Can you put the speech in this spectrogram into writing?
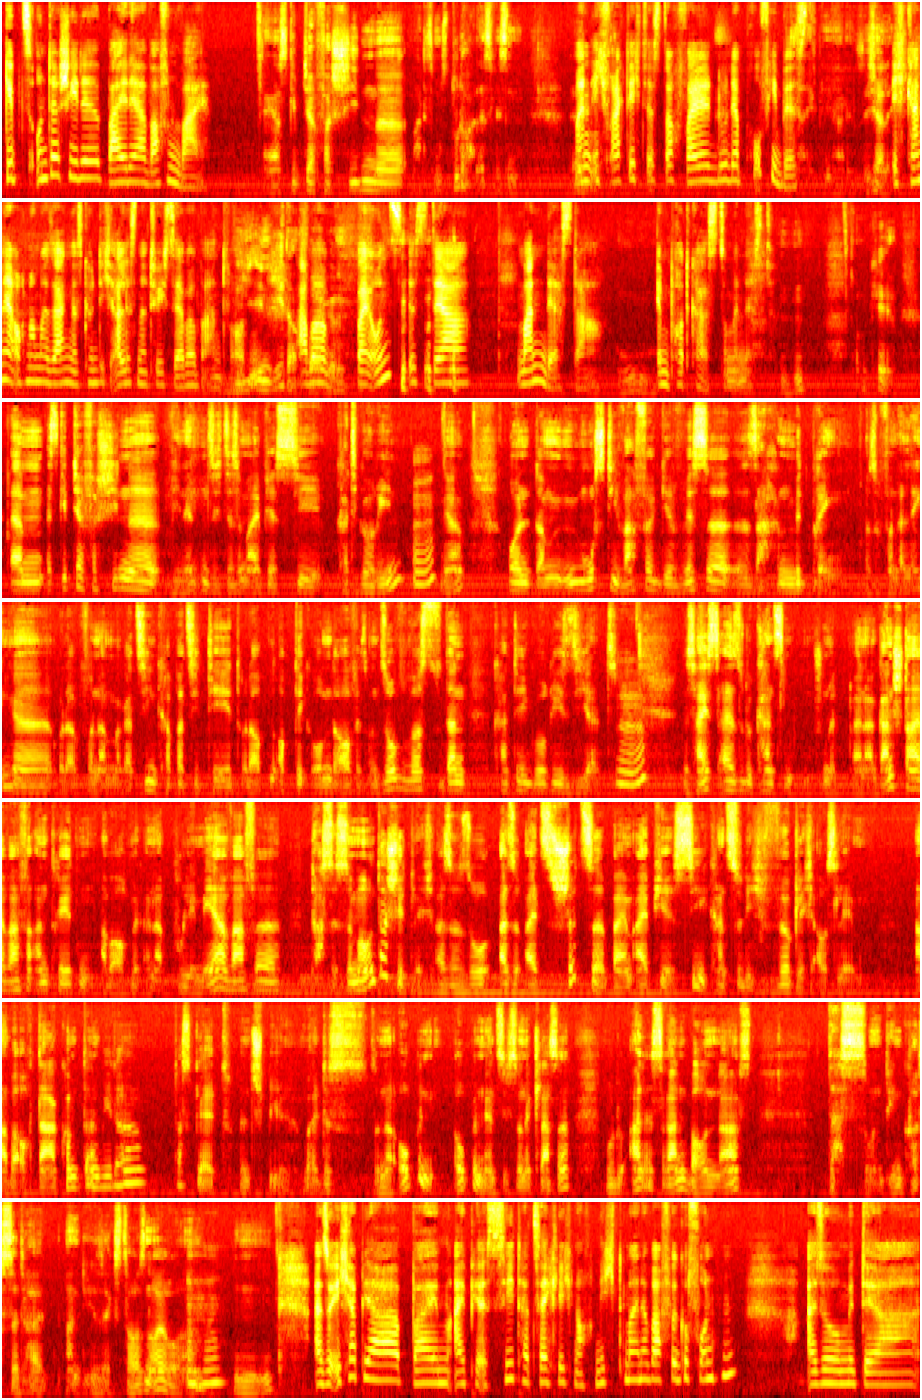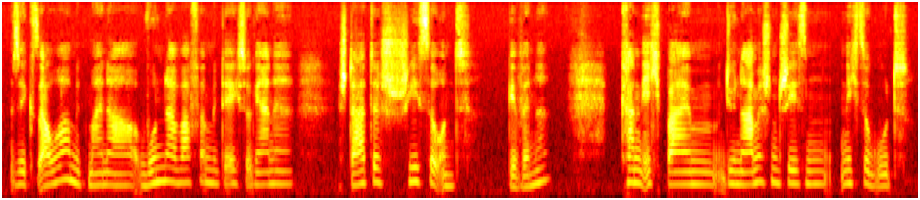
Gibt's Unterschiede bei der Waffenwahl? Ja, es gibt ja verschiedene, ah, das musst du doch alles wissen. Mann, ich frage dich das doch, weil du der Profi Ja, bist. ich bin ja sicherlich. Ich kann ja auch nochmal sagen, das könnte ich alles natürlich selber beantworten. Wie in jeder Aber Folge. bei uns ist der Mann der Star. Uh. Im Podcast zumindest. Okay. Ähm, es gibt ja verschiedene, wie nennt sich das im IPSC, Kategorien. Mhm. Ja. Und dann muss die Waffe gewisse Sachen mitbringen. Also von der Länge oder von der Magazinkapazität oder ob eine Optik oben drauf ist. Und so wirst du dann kategorisiert. Mhm. Das heißt also, du kannst schon mit einer Ganzstahlwaffe antreten, aber auch mit einer Polymerwaffe. Das ist immer unterschiedlich. Also so, also als Schütze beim IPSC kannst du dich wirklich ausleben. Aber auch da kommt dann wieder das Geld ins Spiel, weil das so eine Open, Open nennt sich so eine Klasse, wo du alles ranbauen darfst. Das so ein Ding kostet halt an die 6000 Euro. Mhm. Also ich habe ja beim IPSC tatsächlich noch nicht meine Waffe gefunden. Also mit der Sig Sauer, mit meiner Wunderwaffe, mit der ich so gerne statisch schieße und gewinne, kann ich beim dynamischen Schießen nicht so gut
